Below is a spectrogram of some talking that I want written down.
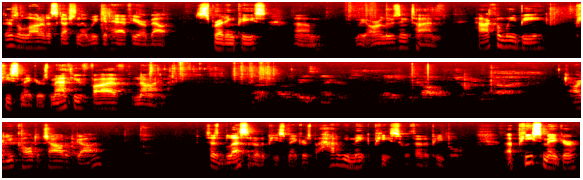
There's a lot of discussion that we could have here about spreading peace. Um, we are losing time. How can we be peacemakers? Matthew 5 9. Blessed are the peacemakers, for they should be called the children of God. Are you called a child of God? It says, Blessed are the peacemakers, but how do we make peace with other people? A peacemaker,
